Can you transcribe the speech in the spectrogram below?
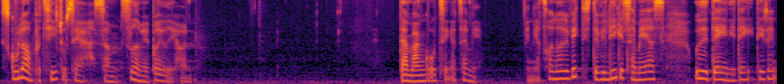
skulderen på Titus her, som sidder med brevet i hånden. Der er mange gode ting at tage med. Men jeg tror, noget af det vigtigste, vi lige kan tage med os ud i dagen i dag, det er den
